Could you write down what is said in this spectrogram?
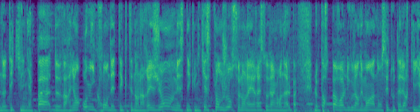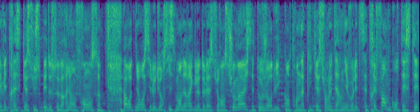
Notez qu'il n'y a pas de variant Omicron détecté dans la région, mais ce n'est qu'une question de jour selon l'ARS Auvergne-Rhône-Alpes. Le porte-parole du gouvernement a annoncé tout à l'heure qu'il y avait 13 cas suspects de ce variant en France. À retenir aussi le durcissement des règles de l'assurance chômage. C'est aujourd'hui qu'entre en application le dernier volet de cette réforme contestée.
